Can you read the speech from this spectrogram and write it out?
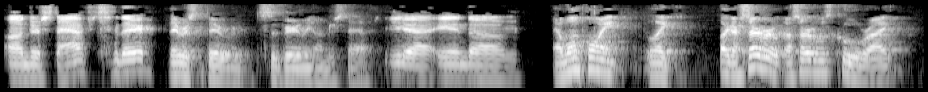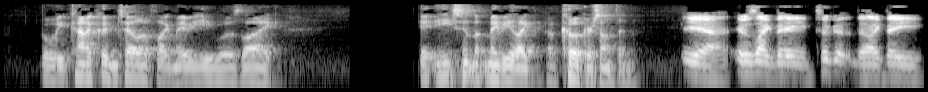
understaffed there. they were they were severely understaffed. Yeah. And, um, At one point, like like our server our server was cool, right? But we kind of couldn't tell if like maybe he was like he he seemed like maybe like a cook or something. Yeah, it was like they took it, like they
